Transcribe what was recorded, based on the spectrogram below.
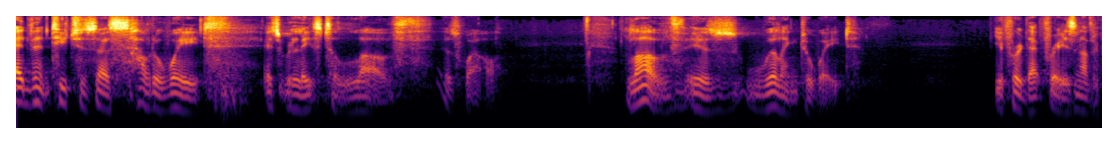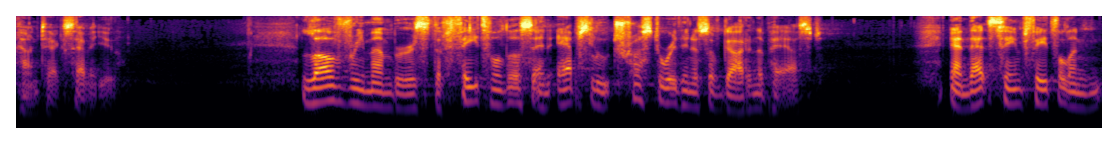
Advent teaches us how to wait as it relates to love as well. Love is willing to wait. You've heard that phrase in other contexts, haven't you? Love remembers the faithfulness and absolute trustworthiness of God in the past. And that same faithful and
